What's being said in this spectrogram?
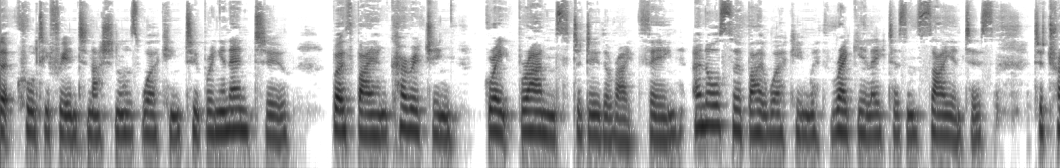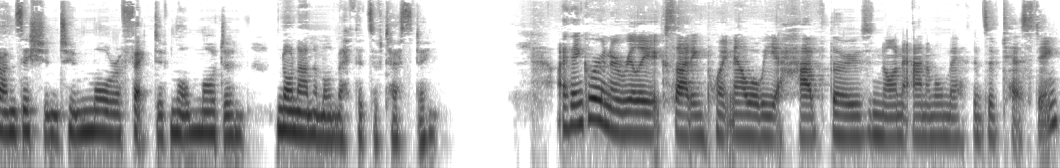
that Cruelty Free International is working to bring an end to, both by encouraging great brands to do the right thing and also by working with regulators and scientists to transition to more effective, more modern, non animal methods of testing. I think we're in a really exciting point now where we have those non animal methods of testing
